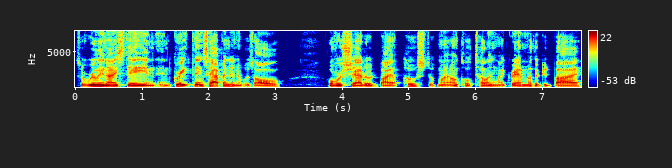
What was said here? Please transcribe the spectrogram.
was a really nice day, and, and great things happened, and it was all overshadowed by a post of my uncle telling my grandmother goodbye.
